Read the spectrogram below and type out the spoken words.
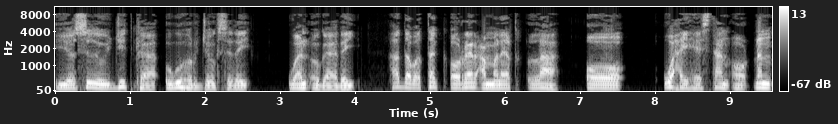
iyo siduu jidka ugu hor joogsaday waan ogaaday. Haddaba tag oo reer camaleeq laa oo waxay haystaan oo dhan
